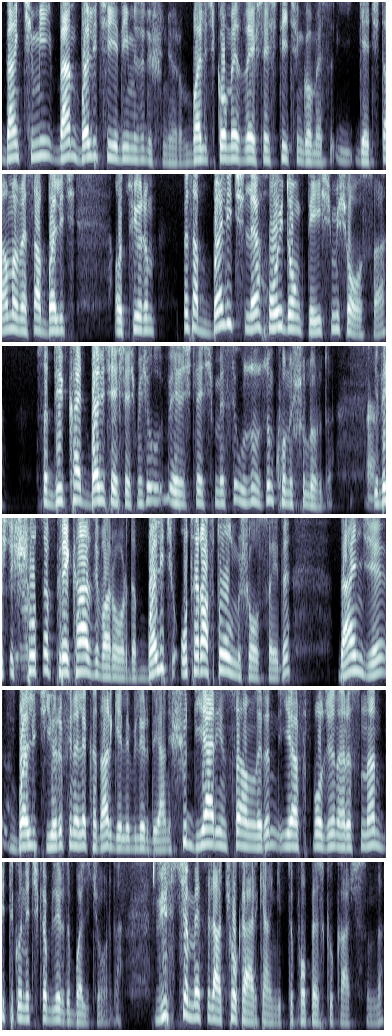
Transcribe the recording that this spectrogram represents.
ben kimi ben Balic'i yediğimizi düşünüyorum. Balic Gomez'le eşleştiği için Gomez geçti ama mesela Balic atıyorum mesela Balic'le Hoydonk değişmiş olsa mesela Dirkayt Balic eşleşmesi, eşleşmesi uzun uzun konuşulurdu. Ya da işte Şota Prekazi var orada. Balic o tarafta olmuş olsaydı bence Balic yarı finale kadar gelebilirdi. Yani şu diğer insanların, diğer futbolcuların arasından bir tık öne çıkabilirdi Balic orada. Visca mesela çok erken gitti Popescu karşısında.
